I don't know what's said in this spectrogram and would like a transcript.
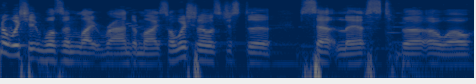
Kind of wish it wasn't like randomized. I wish there was just a set list, but oh well.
